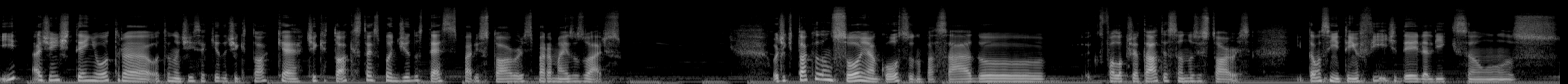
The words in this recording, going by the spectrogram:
E a gente tem outra, outra notícia aqui do TikTok, que é TikTok está expandindo testes para stories para mais usuários. O TikTok lançou em agosto do ano passado, falou que já estava testando os stories. Então, assim, tem o feed dele ali, que são os,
